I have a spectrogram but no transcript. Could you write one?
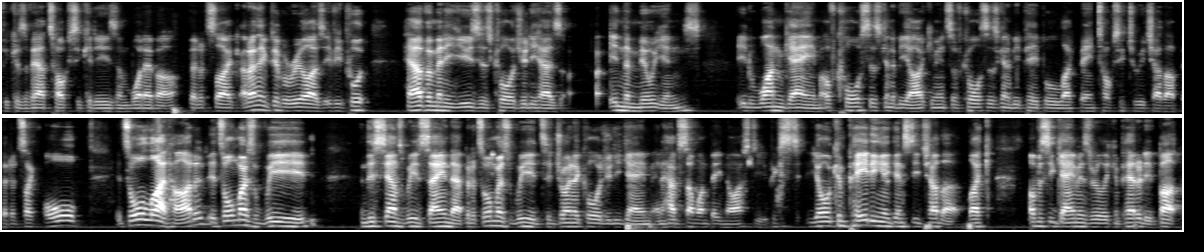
because of how toxic it is and whatever. But it's like, I don't think people realize if you put however many users Call of Duty has in the millions in one game, of course there's going to be arguments. Of course there's going to be people like being toxic to each other. But it's like all, it's all lighthearted. It's almost weird. And this sounds weird saying that, but it's almost weird to join a Call of Duty game and have someone be nice to you because you're competing against each other. Like, obviously, game is really competitive, but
